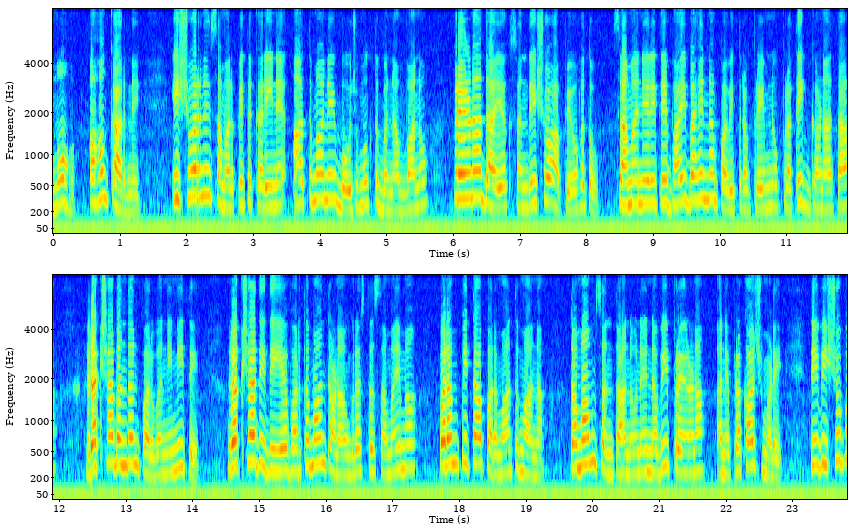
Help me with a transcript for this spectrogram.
મોહ, અહંકારને ઈશ્વરને સમર્પિત કરીને આત્માને બોજમુક્ત બનાવવાનો પ્રેરણાદાયક સંદેશો આપ્યો હતો. સામાન્ય રીતે ભાઈ બહેનના પવિત્ર પ્રેમનું પ્રતીક ગણાતા રક્ષાબંધન પર્વ નિમિત્તે રક્ષા દીદીએ વર્તમાન તણાવગ્રસ્ત સમયમાં પરમપિતા પરમાત્માના તમામ સંતાનોને નવી પ્રેરણા અને પ્રકાશ મળે તેવી શુભ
